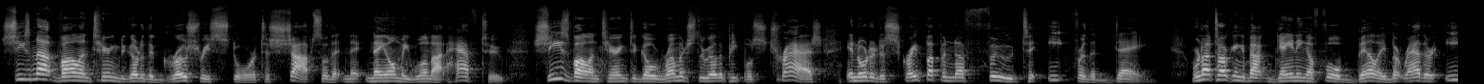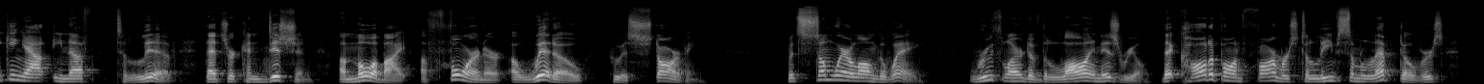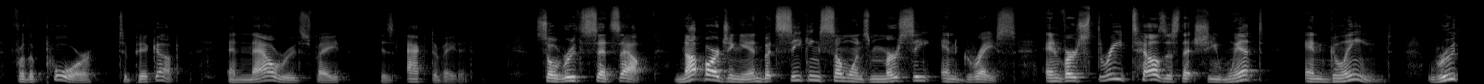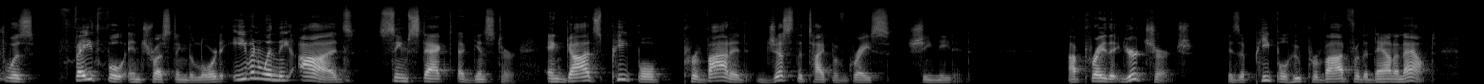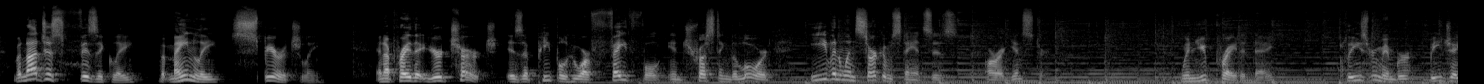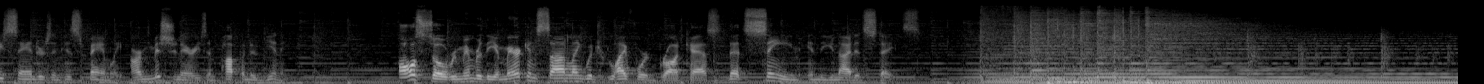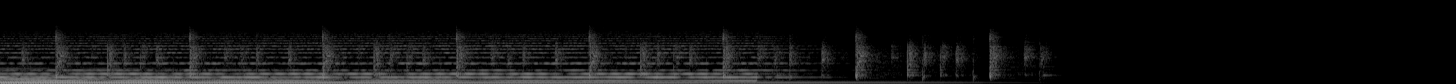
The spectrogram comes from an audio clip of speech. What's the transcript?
She's not volunteering to go to the grocery store to shop so that Naomi will not have to. She's volunteering to go rummage through other people's trash in order to scrape up enough food to eat for the day. We're not talking about gaining a full belly, but rather eking out enough to live. That's her condition a Moabite, a foreigner, a widow who is starving. But somewhere along the way, Ruth learned of the law in Israel that called upon farmers to leave some leftovers for the poor to pick up. And now Ruth's faith is activated. So Ruth sets out, not barging in, but seeking someone's mercy and grace. And verse 3 tells us that she went and gleaned. Ruth was faithful in trusting the Lord, even when the odds seem stacked against her, and God's people provided just the type of grace she needed. I pray that your church is a people who provide for the down and out, but not just physically, but mainly spiritually. And I pray that your church is a people who are faithful in trusting the Lord, even when circumstances are against her. When you pray today, please remember BJ Sanders and his family are missionaries in Papua New Guinea. Also, remember the American Sign Language Life Word broadcast that's seen in the United States.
